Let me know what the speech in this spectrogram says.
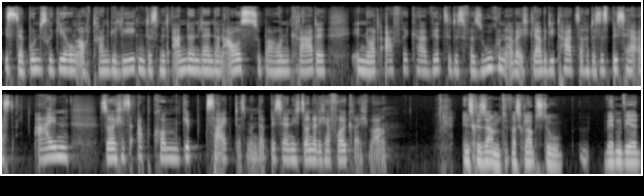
ist der Bundesregierung auch dran gelegen, das mit anderen Ländern auszubauen. Gerade in Nordafrika wird sie das versuchen. Aber ich glaube, die Tatsache, dass es bisher erst ein solches Abkommen gibt, zeigt, dass man da bisher nicht sonderlich erfolgreich war. Insgesamt, was glaubst du, werden wir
